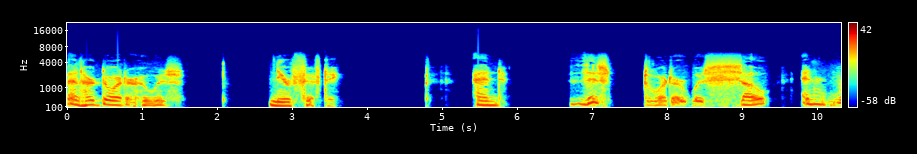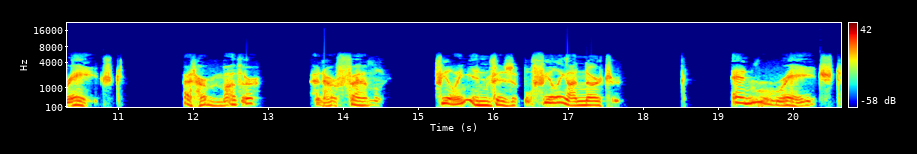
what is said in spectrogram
and her daughter who was near 50. And this daughter was so enraged at her mother and her family, feeling invisible, feeling unnurtured, enraged.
